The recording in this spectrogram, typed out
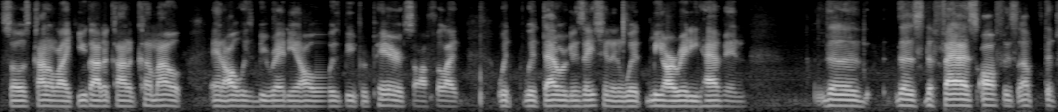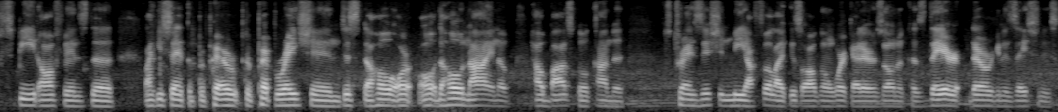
So it's kind of like you got to kind of come out and always be ready and always be prepared. So I feel like with with that organization and with me already having the the the fast offense up, the speed offense, the like you said, the prepare the preparation, just the whole or all the whole nine of how Bosco kind of transition me, I feel like it's all gonna work at Arizona because their their organization is.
